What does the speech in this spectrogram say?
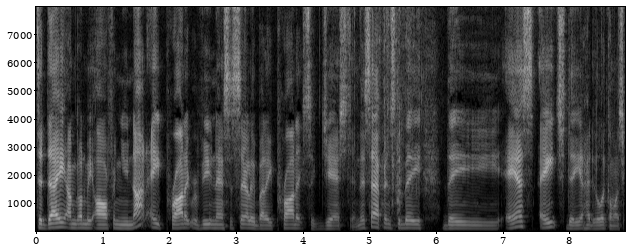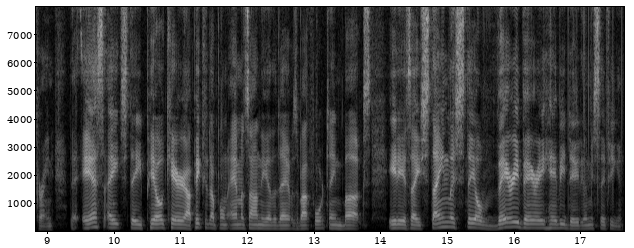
Today, I'm going to be offering you not a product review necessarily, but a product suggestion. This happens to be the SHD. I had to look on my screen. The SHD pill carrier. I picked it up on Amazon the other day. It was about 14 bucks. It is a stainless steel, very, very heavy duty. Let me see if you can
